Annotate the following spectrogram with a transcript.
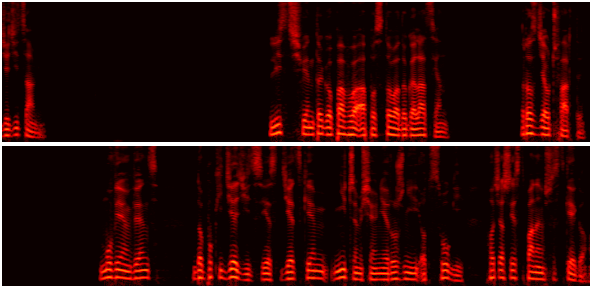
dziedzicami. List świętego Pawła Apostoła do Galacjan, rozdział czwarty. Mówię więc, dopóki dziedzic jest dzieckiem, niczym się nie różni od sługi, chociaż jest panem wszystkiego,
